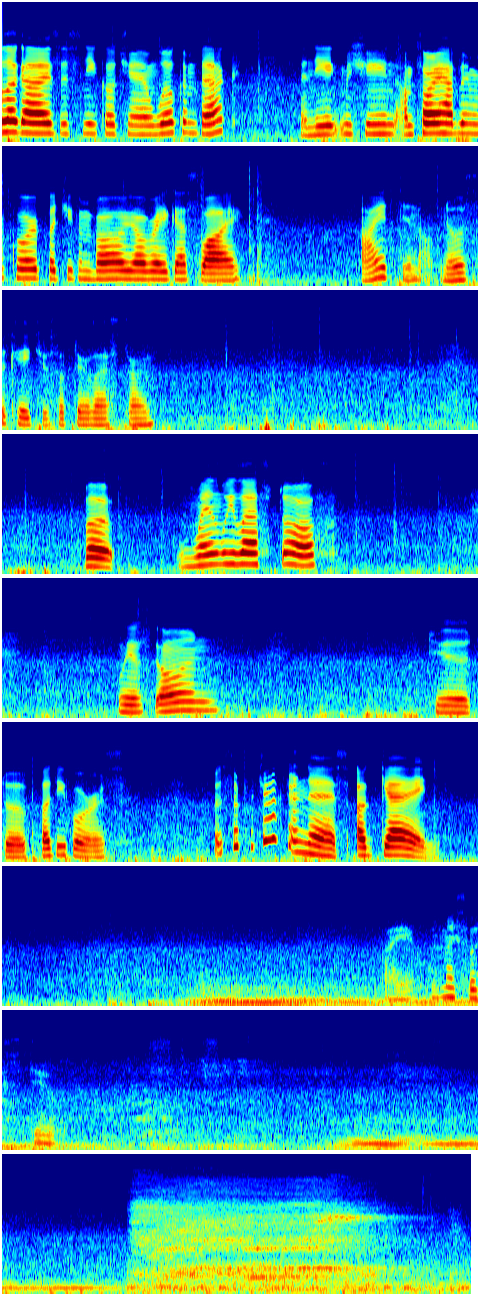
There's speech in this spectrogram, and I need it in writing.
Hello guys, it's Niko Chan. Welcome back. And the Ink Machine. I'm sorry I haven't recorded, but you can probably already guess why. I did not notice the cages up there last time. But when we left off, we was going to the Buddy Boris. It's the projector again. I what am I supposed to do?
